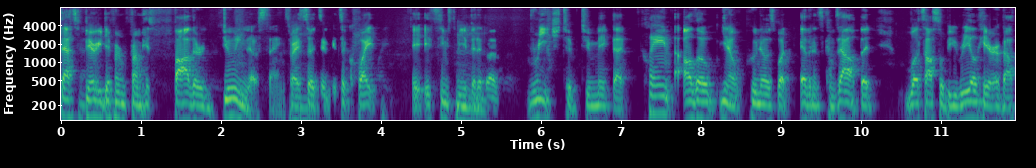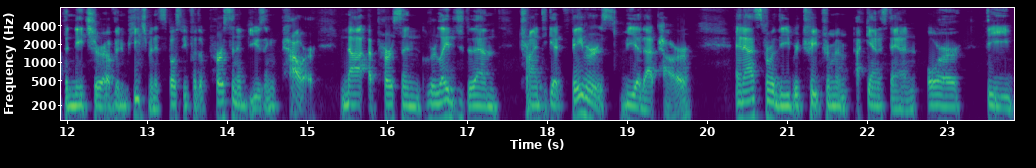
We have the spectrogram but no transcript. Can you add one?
that's very different from his father doing those things, right? Mm-hmm. So it's a, it's a quite, it, it seems to me mm-hmm. a bit of a reach to, to make that claim. Although, you know, who knows what evidence comes out. But let's also be real here about the nature of an impeachment. It's supposed to be for the person abusing power, not a person related to them trying to get favors via that power. And as for the retreat from Afghanistan or the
